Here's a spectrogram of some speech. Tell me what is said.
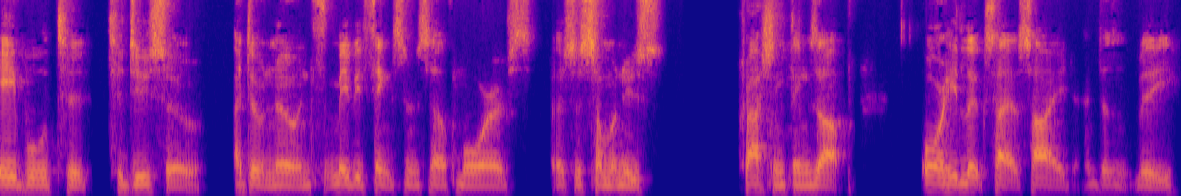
able to to do so, I don't know, and maybe thinks of himself more as as just someone who's crashing things up, or he looks outside and doesn't really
